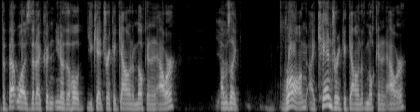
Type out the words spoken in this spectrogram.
the bet was that I couldn't, you know, the whole you can't drink a gallon of milk in an hour. I was like, wrong. I can drink a gallon of milk in an hour.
